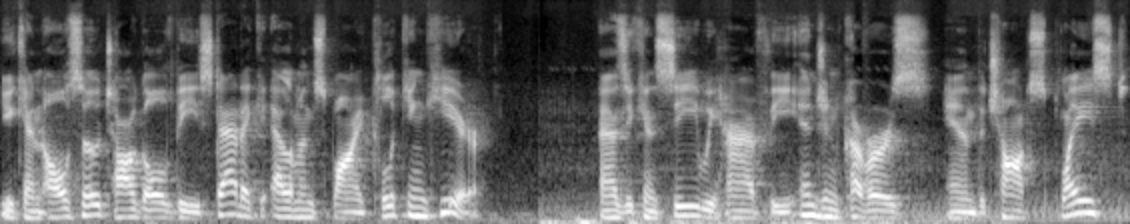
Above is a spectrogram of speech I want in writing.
You can also toggle the static elements by clicking here. As you can see, we have the engine covers and the chocks placed.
